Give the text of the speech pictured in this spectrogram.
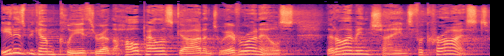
it has become clear throughout the whole palace guard and to everyone else that I'm in chains for Christ.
